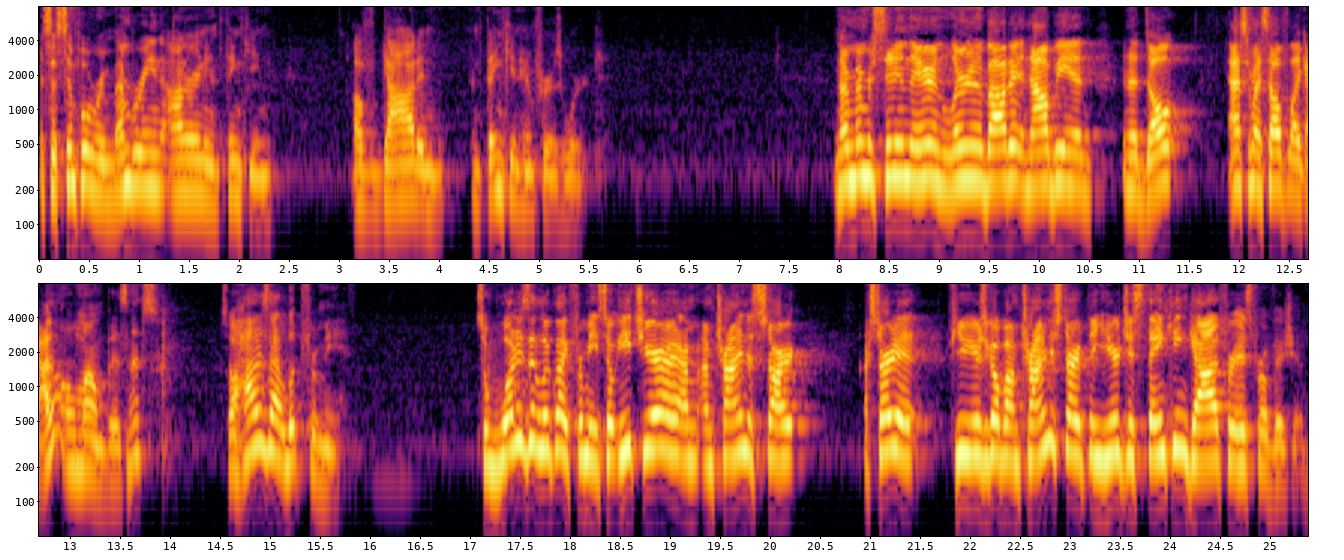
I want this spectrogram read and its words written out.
It's a simple remembering, honoring, and thinking of God and, and thanking Him for His work. And I remember sitting there and learning about it, and now being an adult, asking myself, like, I don't own my own business. So, how does that look for me? So, what does it look like for me? So, each year I'm, I'm trying to start I started a few years ago, but I'm trying to start the year just thanking God for his provision.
